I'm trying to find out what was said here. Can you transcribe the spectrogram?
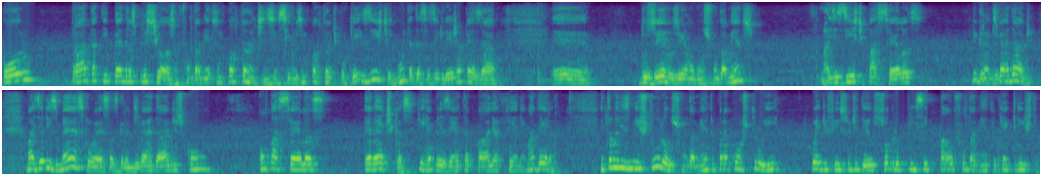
ouro, prata e pedras preciosas, fundamentos importantes, ensinos importantes, porque existem muitas dessas igrejas, apesar é, dos erros em alguns fundamentos, mas existem parcelas de grandes verdades. Mas eles mesclam essas grandes verdades com com parcelas heréticas, que representa palha, feno e madeira. Então eles misturam os fundamentos para construir o edifício de Deus sobre o principal fundamento que é Cristo.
